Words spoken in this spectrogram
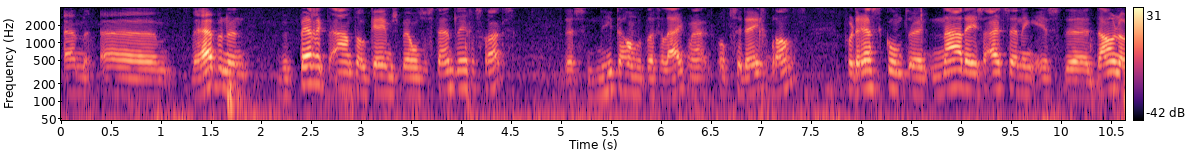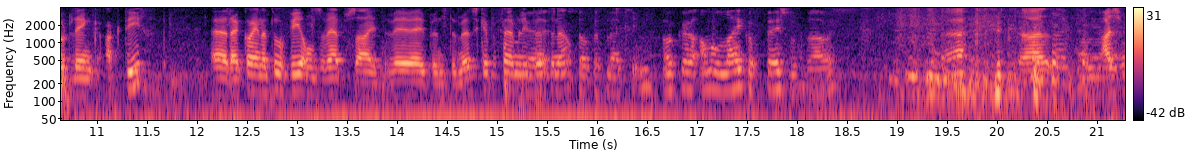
En ehm, we hebben een beperkt aantal games bij onze stand liggen straks. Dus niet allemaal tegelijk, maar op CD gebrand. Voor de rest komt er na deze uitzending is de downloadlink actief. Eh, daar kan je naartoe via onze website www.themudskipperfamily.nl. Ik zal het even laten zien. Ook eh, allemaal like op Facebook trouwens. Ja, als, je,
